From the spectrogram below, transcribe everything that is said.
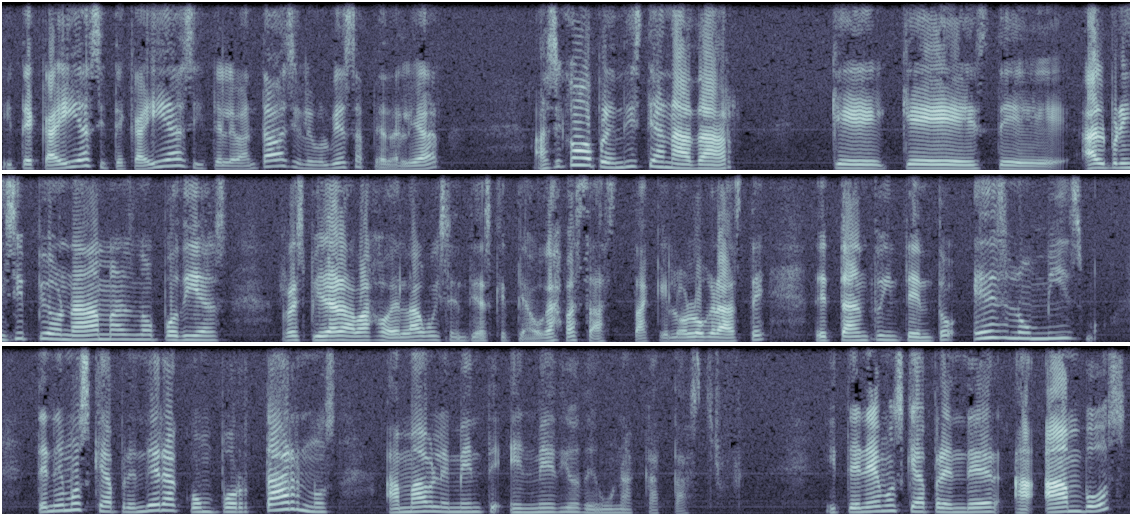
y te caías y te caías y te levantabas y le volvías a pedalear, así como aprendiste a nadar, que, que este, al principio nada más no podías respirar abajo del agua y sentías que te ahogabas hasta que lo lograste de tanto intento, es lo mismo. Tenemos que aprender a comportarnos amablemente en medio de una catástrofe. Y tenemos que aprender a ambos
